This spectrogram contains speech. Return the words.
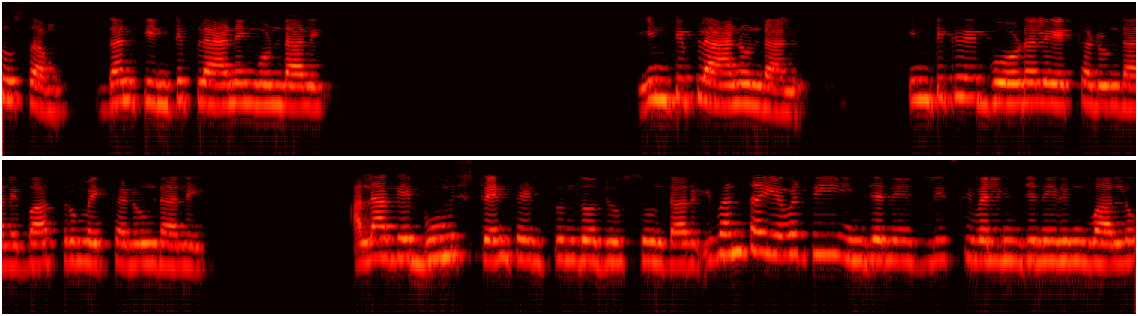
చూసాము. దానికి ఇంటి ప్లానింగ్ ఉండాలి. ఇంటి ప్లాన్ ఉండాలి. ఇంటికి గోడలు ఎక్కడ ఉండాలి? బాత్రూమ్ ఎక్కడ ఉండాలి? అలాగే భూమి స్ట్రెంత్ ఎంత ఉందో చూస్తుంటారు. ఇవంతా ఎవరిది? ఇంజనీర్లు సివిల్ ఇంజనీరింగ్ వాళ్ళు.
